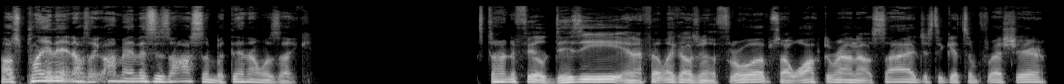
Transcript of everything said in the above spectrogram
I was playing it and I was like, oh man, this is awesome. But then I was like, starting to feel dizzy and I felt like I was going to throw up. So I walked around outside just to get some fresh air.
